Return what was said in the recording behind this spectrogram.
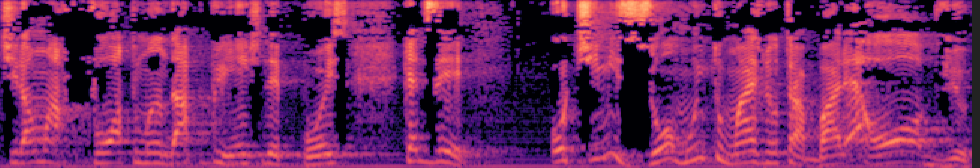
tirar uma foto, mandar para o cliente depois. Quer dizer, otimizou muito mais meu trabalho. É óbvio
